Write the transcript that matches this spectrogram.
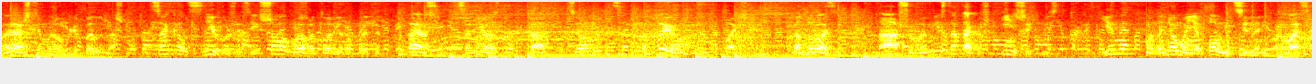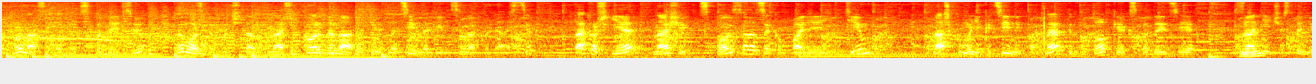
нарешті ми обліпили наш мотоцикл, сніг уже зійшов, ми готові робити першу серйозну катку цього мотоцикла. Ви його будете бачити на дорозі нашого міста, а також інших міст України. На ньому є повноцінна інформація про нашу мотоекспедицію. Ви можете прочитати наші координати тут на цій наліпці на колясці. Також є наші спонсори, це компанія UTIM, наш комунікаційний партнер підготовки експедиції. В задній частині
